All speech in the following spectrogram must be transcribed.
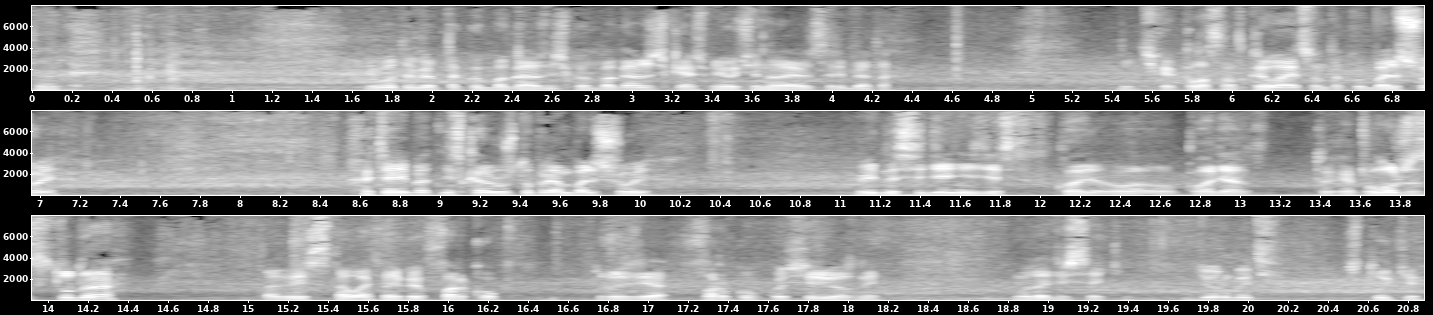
Так. И вот, ребят, такой багажничек. Вот багажничек, конечно, мне очень нравится, ребята. Видите, как классно открывается, он такой большой. Хотя, ребят, не скажу, что прям большой. Видно, сиденье здесь кладя- кладят, так это ложится туда. Так здесь вставать, смотри, как фаркоп, друзья. Фаркоп какой серьезный. Вот эти всякие дергать штуки.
